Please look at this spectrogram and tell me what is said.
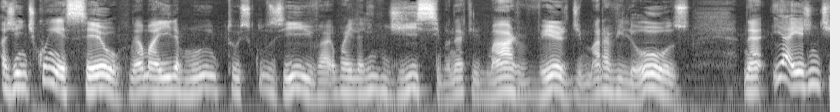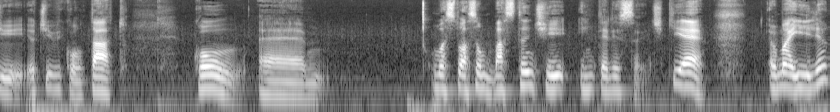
a gente conheceu né, uma ilha muito exclusiva, uma ilha lindíssima, né, aquele mar verde maravilhoso. Né? E aí a gente, eu tive contato com é, uma situação bastante interessante, que é uma ilha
